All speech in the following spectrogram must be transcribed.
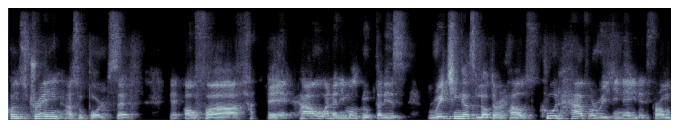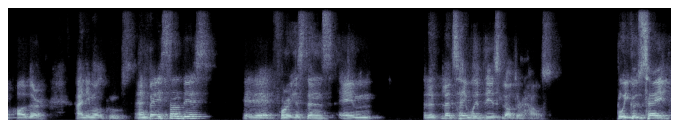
constrain a support set of uh, uh, how an animal group that is reaching a slaughterhouse could have originated from other animal groups. And based on this, uh, for instance, um, let's say with this slaughterhouse, we could say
